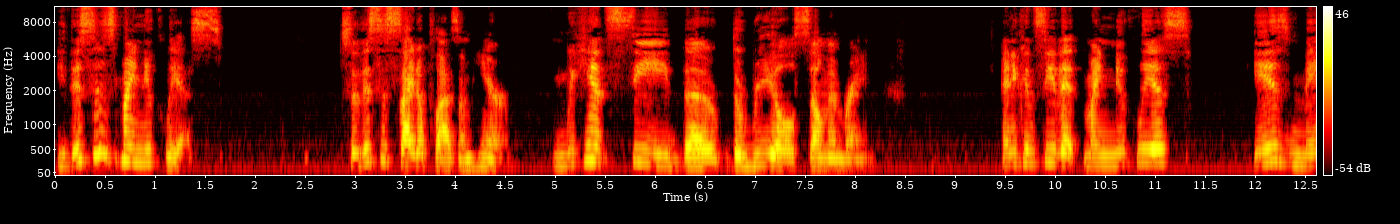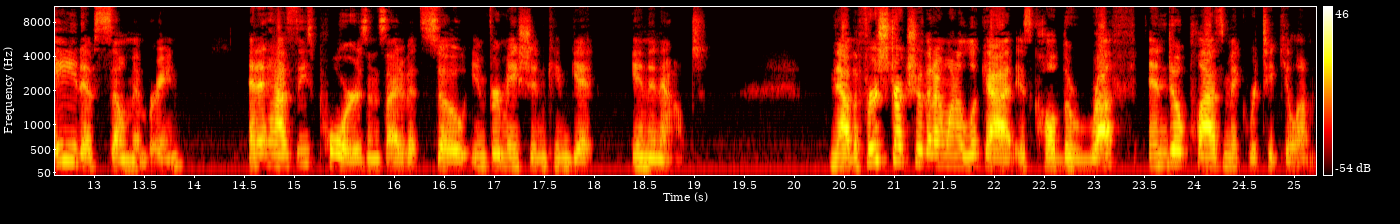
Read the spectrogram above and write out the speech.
this is my nucleus. So this is cytoplasm here. We can't see the, the real cell membrane. And you can see that my nucleus is made of cell membrane, and it has these pores inside of it so information can get in and out. Now, the first structure that I want to look at is called the rough endoplasmic reticulum.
